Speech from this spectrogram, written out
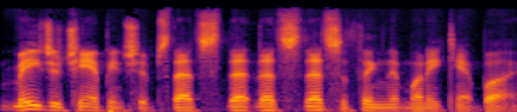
major championships that's that that's that's the thing that money can't buy.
